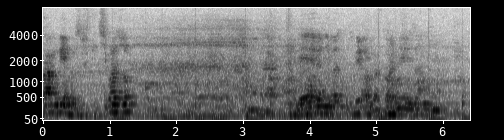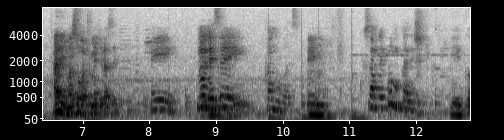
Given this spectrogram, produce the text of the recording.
bambwiye ngo zifite ikibazo? Ndebe niba birimo birakora neza hari ibibazo bacomekera se? Eh, none se kankubaza usanzwe kuri umukanishi. Yego.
